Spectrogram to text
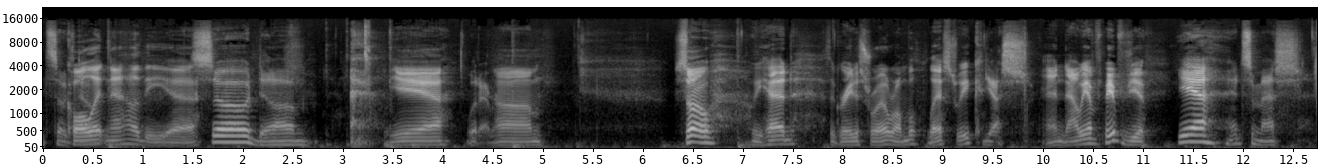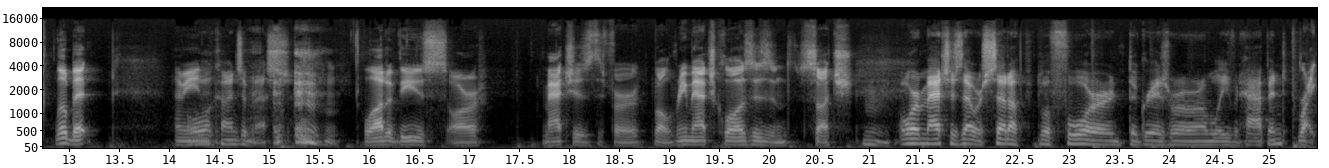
so call dumb. it now. The uh So dumb. yeah. Whatever. Um So we had the greatest Royal Rumble last week. yes. And now we have a pay per view. Yeah, it's a mess. A little bit. I mean All kinds of mess. a lot of these are matches for well, rematch clauses and such. or matches that were set up before the Greatest Royal Rumble even happened, Right.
